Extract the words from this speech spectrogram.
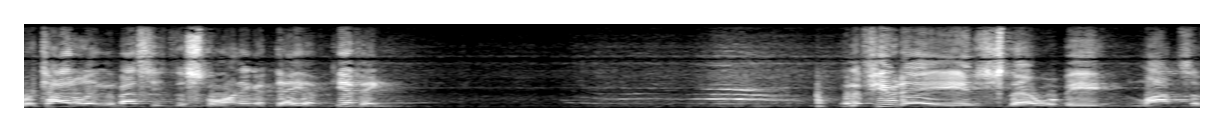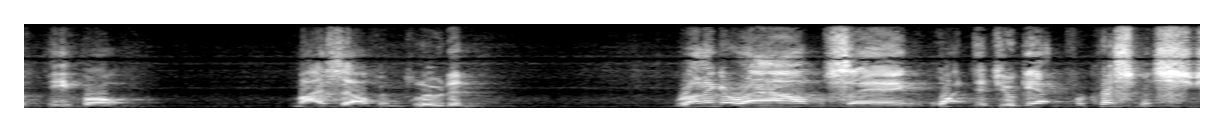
We're titling the message this morning, A Day of Giving. In a few days, there will be lots of people, myself included, running around saying, what did you get for Christmas?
